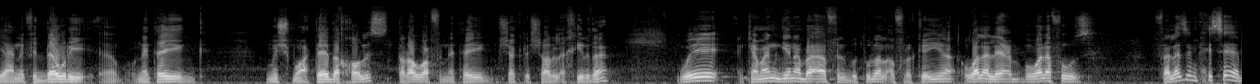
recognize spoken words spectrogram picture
يعني في الدوري آه، نتائج مش معتادة خالص تراجع في النتائج بشكل الشهر الأخير ده. وكمان جينا بقى في البطولة الأفريقية ولا لعب ولا فوز. فلازم حساب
